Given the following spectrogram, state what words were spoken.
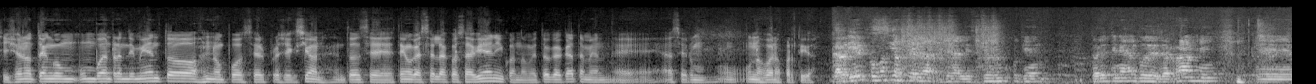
si yo no tengo un, un buen rendimiento, no puedo hacer proyección. Entonces tengo que hacer las cosas bien y cuando me toca acá también eh, hacer un- un- unos buenos partidos. Gabriel, ¿cómo estás de la, de la lesión? Porque todavía tienes algo de derrame, eh,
